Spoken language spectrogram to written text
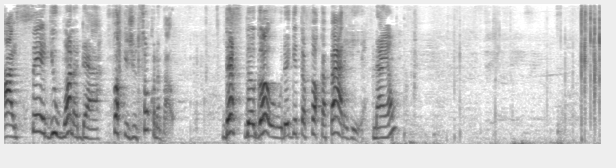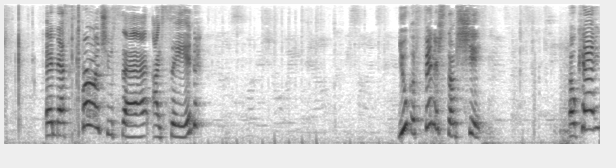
I said you want to die. Fuck is you talking about? That's the goal to get the fuck up out of here. Now. And that spiritual side, I said, you could finish some shit. Okay?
